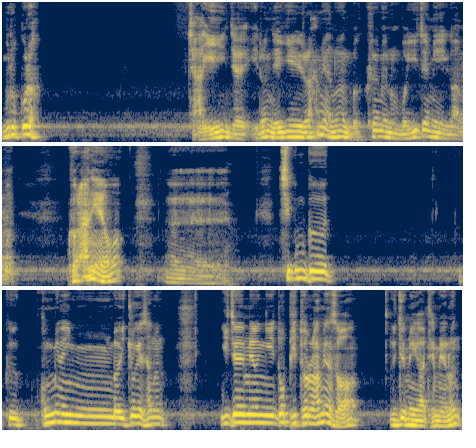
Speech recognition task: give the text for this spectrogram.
무릎 꿇어. 자, 이 이제 이런 얘기를 하면은 뭐 그러면은 뭐 이재명이가 뭐 그건 아니에요. 에, 지금 그, 그 국민의힘 뭐 이쪽에서는 이재명이도 비토를 하면서 이재명이가 되면은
